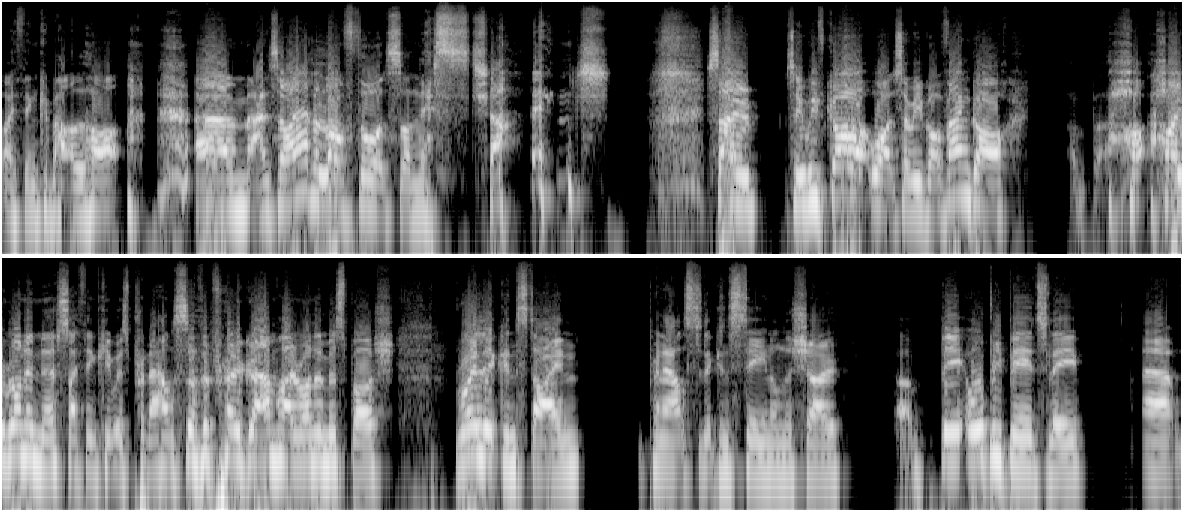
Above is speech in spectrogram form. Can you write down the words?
I think about a lot. Um, and so I had a lot of thoughts on this challenge. So so we've got what? So we've got Van Gogh, Hieronymus, I think it was pronounced on the program, Hieronymus Bosch, Roy Lichtenstein, pronounced Lichtenstein on the show, uh, Be- Aubrey Beardsley, uh,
